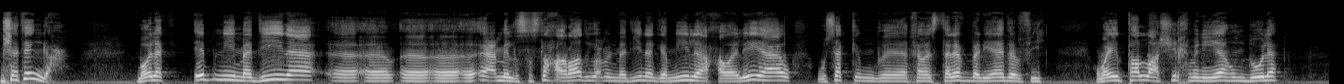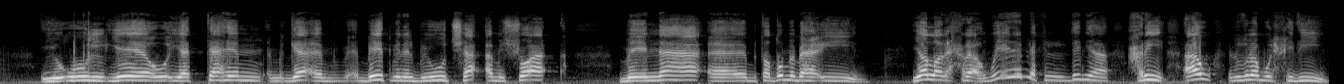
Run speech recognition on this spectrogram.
مش هتنجح. بقول لك ابني مدينة آه، آه، آه، اعمل استصلاح أراضي واعمل مدينة جميلة حواليها وسكن آه، 5000 بني آدم فيه. وبعدين طلع شيخ من إياهم دول يقول يتهم بيت من البيوت شقة من الشقق بإنها آه، بتضم بهائيين. يلا نحرقهم. ويقلب لك الدنيا حريق؟ أو إن دول ملحدين.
